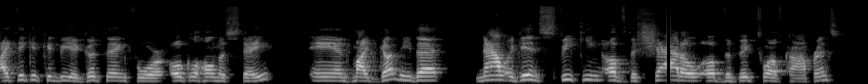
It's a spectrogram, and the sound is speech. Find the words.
I think it could be a good thing for Oklahoma State and Mike Gundy that now, again, speaking of the shadow of the Big 12 Conference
